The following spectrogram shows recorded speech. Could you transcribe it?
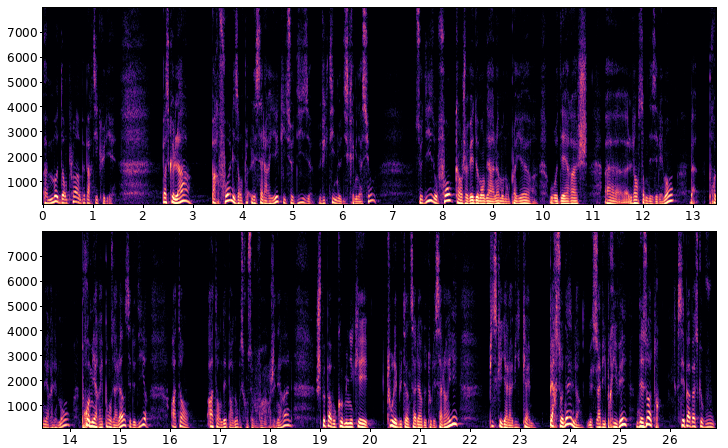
un mode d'emploi un peu particulier. Parce que là, parfois, les, les salariés qui se disent victimes de discrimination se disent, au fond, quand je vais demander à Alain, mon employeur, ou au DRH, euh, l'ensemble des éléments, ben, premier élément, première réponse à Alain, c'est de dire, attends, attendez, pardon, parce qu'on se voit en général, je ne peux pas vous communiquer tous les butins de salaire de tous les salariés, puisqu'il y a la vie quand même personnelle, la vie privée des autres. C'est pas parce que vous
